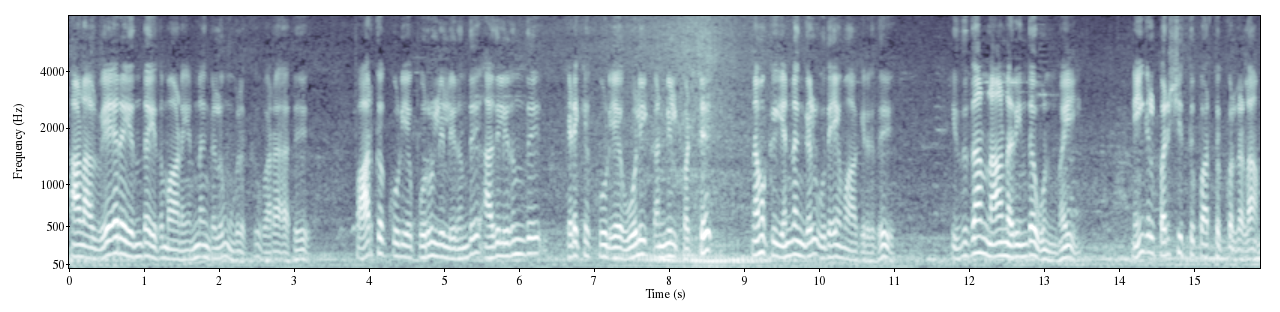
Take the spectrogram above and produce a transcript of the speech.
ஆனால் வேறு எந்த விதமான எண்ணங்களும் உங்களுக்கு வராது. பார்க்கக்கூடிய பொருளிலிருந்து அதிலிருந்து கிடைக்கக்கூடிய ஒளி கண்ணில் பட்டு நமக்கு எண்ணங்கள் உதயமாகிறது. இதுதான் நான் அறிந்த உண்மை. நீங்கள் பரிசித்து பார்த்து கொள்ளலாம்.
